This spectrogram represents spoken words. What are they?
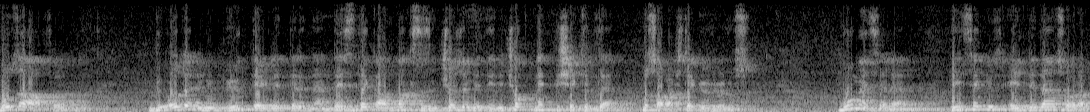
bu zaafı o dönemin büyük devletlerinden destek almaksızın çözemediğini çok net bir şekilde bu savaşta görüyoruz. Bu mesele 1850'den sonra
